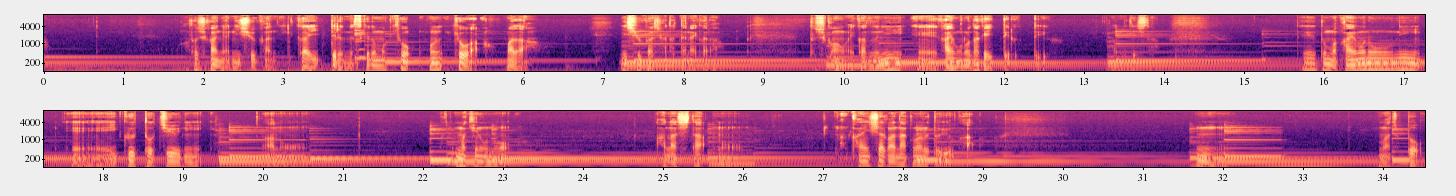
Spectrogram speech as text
図書館には2週間に1回行ってるんですけども今日今日はまだ1週間しか経ってないから図書館は行かずに、えー、買い物だけ行ってるっていう感じでした。えっ、ー、とまあ買い物に、えー、行く途中にあのまあ昨日の話したあの、まあ、会社がなくなるというかうん。まあちょっと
